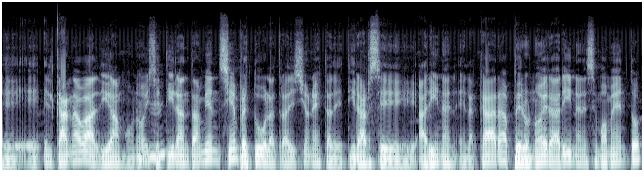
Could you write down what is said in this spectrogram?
eh, el carnaval, digamos, ¿no? Y se tiran también, siempre estuvo la tradición esta de tirarse harina en, la cara, pero no era harina en ese momento,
